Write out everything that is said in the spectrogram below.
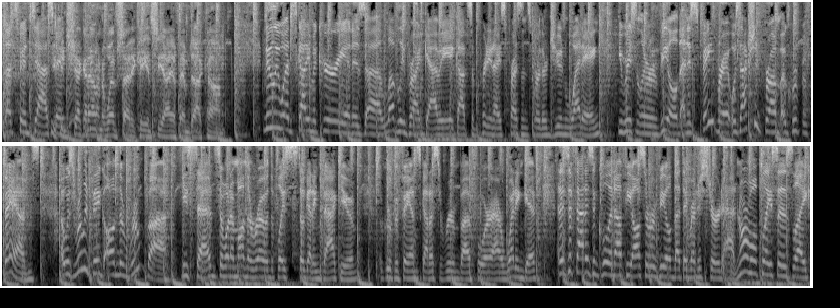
That's fantastic. You can check it out on the website at kncifm.com. Newlywed Scotty McCreery and his uh, lovely bride Gabi got some pretty nice presents for their June wedding. He recently revealed, and his favorite was actually from a group of fans. I was really big on the Roomba, he said. So when I'm on the road, the place is still getting vacuumed. A group of fans got us a Roomba for our wedding gift. And as if that isn't cool enough, he also revealed that they registered at normal places like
